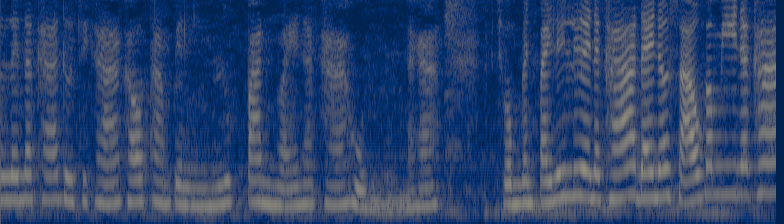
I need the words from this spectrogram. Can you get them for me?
นเลยนะคะ ดูสิคะเขาทำเป็นรูปปั้นไว้นะคะหุ่นนะคะ ชมกันไปเรื่อย ๆ นะคะ ไดโนเสาร์ก็มีนะคะ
